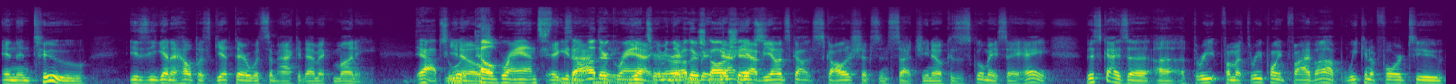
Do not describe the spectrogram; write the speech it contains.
And then two, is he going to help us get there with some academic money? Yeah, absolutely. know, Pell grants, you know, other Exactly. grants Yeah, I or, mean, or other that- scholarships. yeah, beyond scholarships and such, you know, because the school may say, "Hey, this guy's a, a, a three from a three point five up. We can afford to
